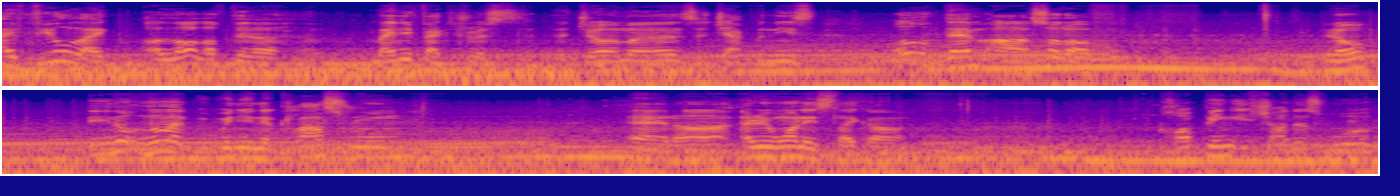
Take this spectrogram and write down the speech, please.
I feel like a lot of the manufacturers, the Germans, the Japanese, all of them are sort of, you know, you know, not like when you're in a classroom and uh, everyone is like uh, copying each other's work.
